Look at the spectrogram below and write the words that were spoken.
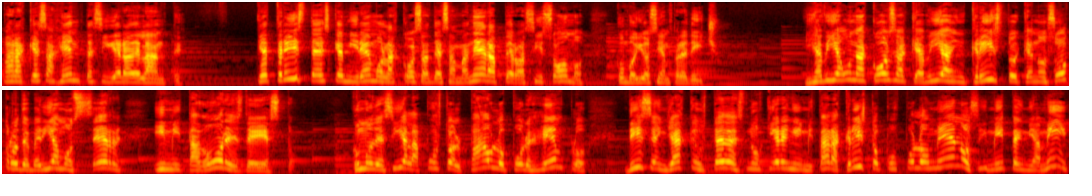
para que esa gente siguiera adelante. Qué triste es que miremos las cosas de esa manera, pero así somos, como yo siempre he dicho. Y había una cosa que había en Cristo y que nosotros deberíamos ser imitadores de esto. Como decía el apóstol Pablo, por ejemplo, dicen ya que ustedes no quieren imitar a Cristo, pues por lo menos imítenme a mí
